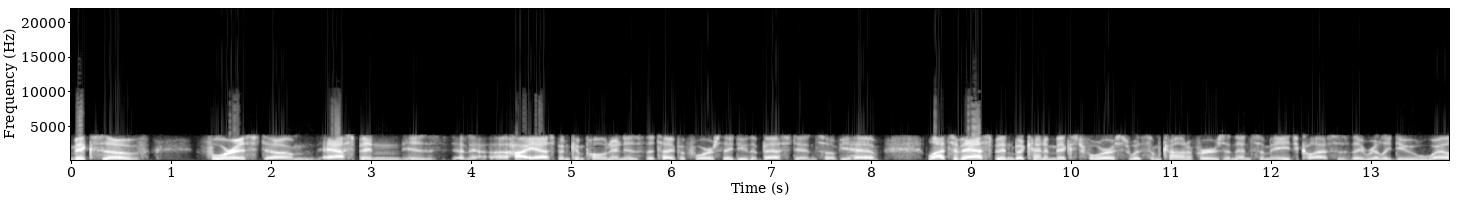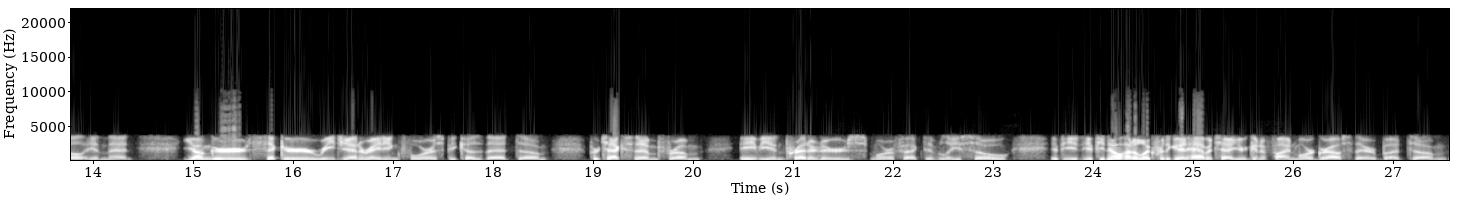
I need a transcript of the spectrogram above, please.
mix of forest. Um, aspen is a high aspen component is the type of forest they do the best in. So if you have lots of aspen but kind of mixed forest with some conifers and then some age classes, they really do well in that younger, thicker, regenerating forest because that um, protects them from avian predators more effectively. So if you if you know how to look for the good habitat, you're going to find more grouse there. But um,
